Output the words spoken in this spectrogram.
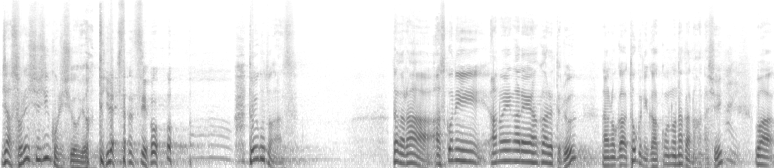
じゃあそれ主人公にしようよって言い出したんですよ。どういうことなんです？だからあそこにあの映画で描かれてるあのが特に学校の中の話は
